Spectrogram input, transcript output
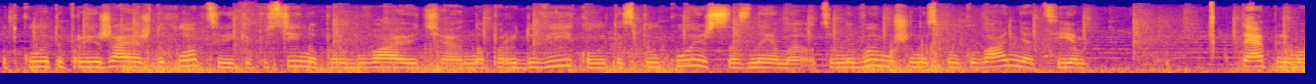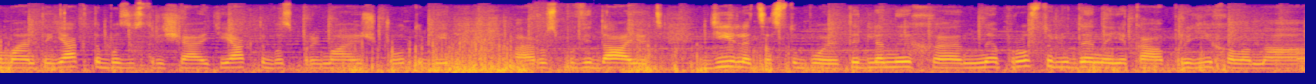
От коли ти приїжджаєш до хлопців, які постійно перебувають е, на передовій, коли ти спілкуєшся з ними, це невимушене спілкування, ці теплі моменти, як тебе зустрічають, як тебе сприймають, що тобі е, розповідають, діляться з тобою. Ти для них е, не просто людина, яка приїхала на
